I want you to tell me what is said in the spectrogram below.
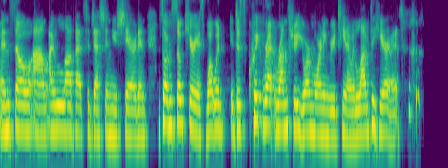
And so um, I love that suggestion you shared. And so I'm so curious, what would just quick run through your morning routine? I would love to hear it.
